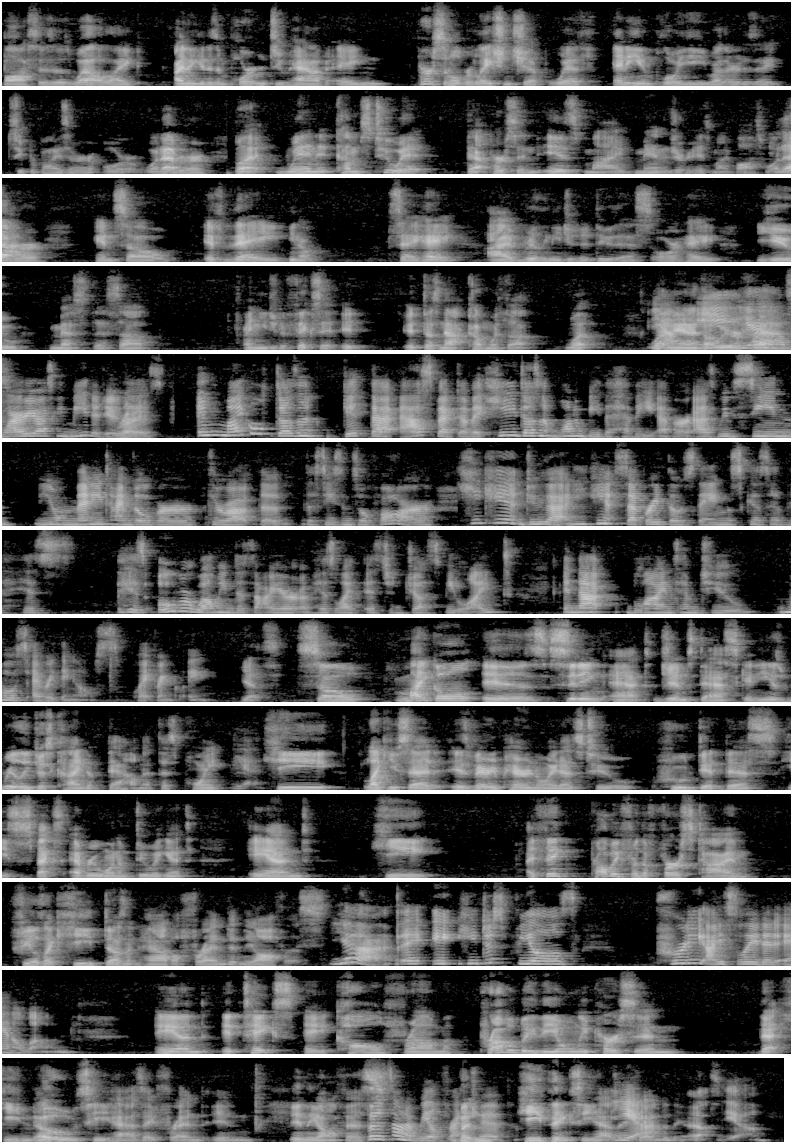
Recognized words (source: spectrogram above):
bosses as well. Like i think it is important to have a personal relationship with any employee whether it is a supervisor or whatever. But when it comes to it that person is my manager, is my boss, whatever. And so if they, you know, say, hey, I really need you to do this, or hey, you messed this up, I need you to fix it. It it does not come with a what what yeah, man? I thought we me? were yeah, friends. why are you asking me to do Right. this? And Michael doesn't get that aspect of it. He doesn't want to be the heavy ever, as we've seen, you know, many times over throughout the the season so far. He can't do that, and he can't separate those things because of his his overwhelming desire of his life is to just be liked, and that blinds him to most everything else. Quite frankly. Yes. So Michael is sitting at Jim's desk and he is really just kind of down at this point. Yes. He, like you said, is very paranoid as to who did this. He suspects everyone of doing it. And he, I think, probably for the first time, feels like he doesn't have a friend in the office. Yeah. It, it, he just feels pretty isolated and alone. And it takes a call from probably the only person that he knows he has a friend in in the office. But it's not a real friendship. But he thinks he has a Yeah. friend in the office. yeah.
